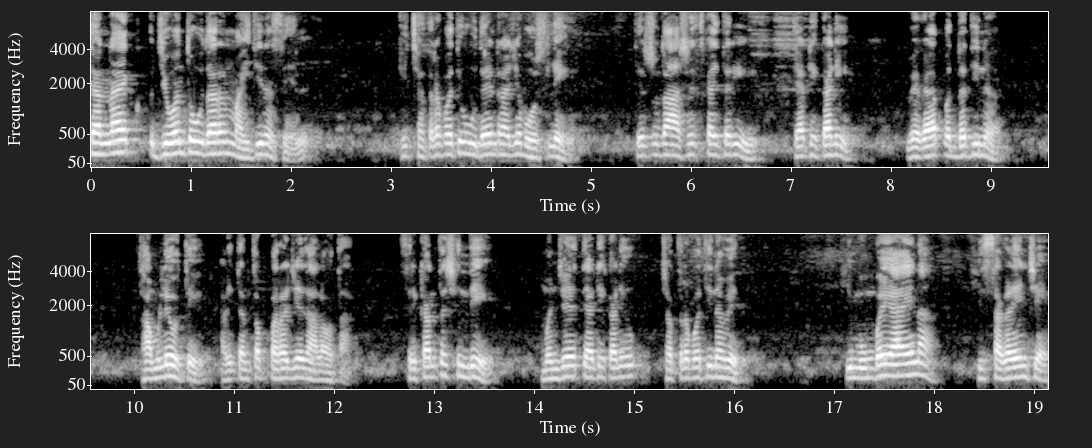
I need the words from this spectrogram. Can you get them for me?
त्यांना एक जिवंत उदाहरण माहिती नसेल की छत्रपती उदयनराजे भोसले ते सुद्धा असेच काहीतरी त्या ठिकाणी वेगळ्या पद्धतीनं थांबले होते आणि त्यांचा पराजय झाला होता. श्रीकांत शिंदे म्हणजे त्या ठिकाणी छत्रपती नव्हेत ही मुंबई आहे ना ही सगळ्यांची आहे.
